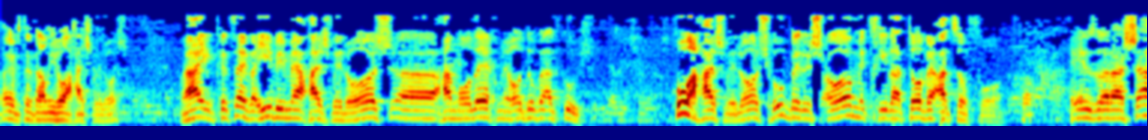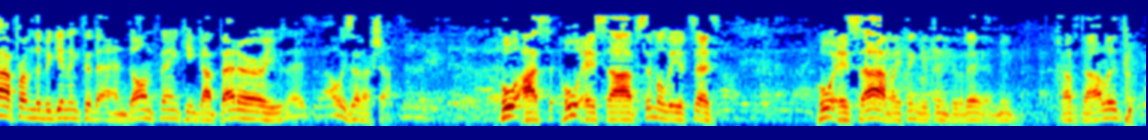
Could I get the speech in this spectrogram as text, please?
You have to tell me who Ahashverosh. Right? You could say, "Vayibi me'Achashverosh uh, hamolech mehodu ve'ad kush." Hu Achashverosh, hu berish'o mitchilato ve'ad. He was a rasha from the beginning to the end. Don't think he got better. He was always a rasha. Who as who Esav? Similarly, it says who Esav. I think it's in mean, Chav Dalid.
